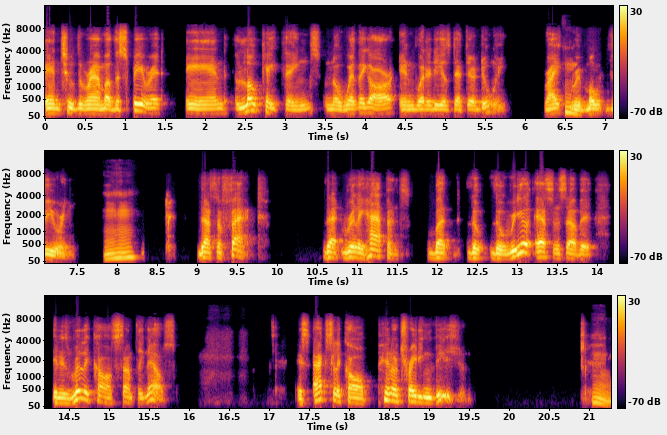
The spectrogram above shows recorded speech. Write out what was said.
into the realm of the spirit and locate things, know where they are and what it is that they're doing, right? Hmm. Remote viewing. hmm That's a fact that really happens. But the, the real essence of it, it is really called something else. It's actually called penetrating vision. Hmm.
